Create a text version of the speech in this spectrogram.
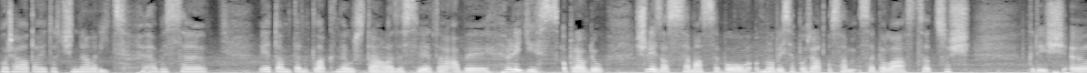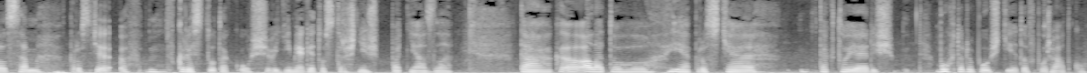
pořád a je to čím dál víc, aby se, je tam ten tlak neustále ze světa, aby lidi opravdu šli za sama sebou, mluví se pořád o sam, sebelásce, což když uh, jsem prostě v, Kristu, tak už vidím, jak je to strašně špatně a zle. Tak, uh, ale to je prostě, tak to je, když Bůh to dopouští, je to v pořádku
